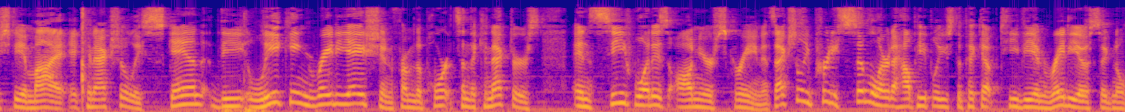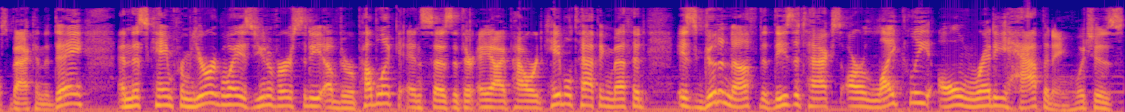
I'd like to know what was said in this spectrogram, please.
HDMI, it can actually scan the leaking radiation from the ports and the connectors and see what is on your screen. It's actually pretty similar to how people used to pick up TV and radio signals back in the day, and this came from Uruguay's University of the Republic and says that their AI powered cable tapping method is good enough that these attacks are likely already happening, which is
